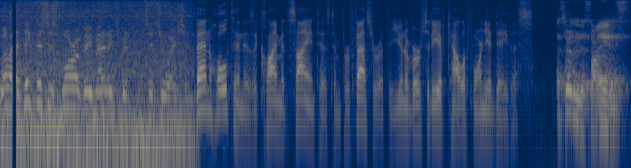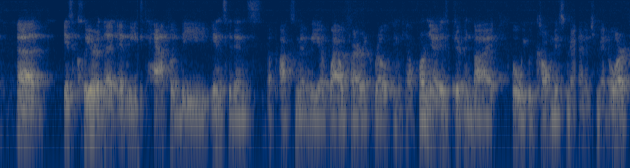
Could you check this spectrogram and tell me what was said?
Well, I think this is more of a management situation. Ben Houlton is a climate scientist and professor at the University of California, Davis. Certainly, the science uh, is clear that at least half of the incidents, approximately, of wildfire growth in California is driven by what we would call mismanagement or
